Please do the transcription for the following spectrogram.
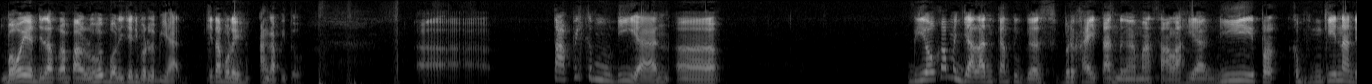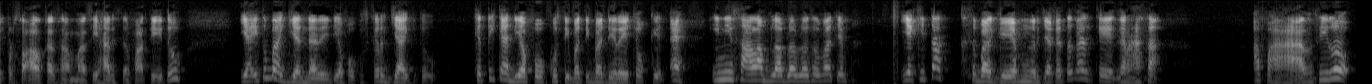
Bahwa yang dilakukan Pak Luhut boleh jadi berlebihan. Kita boleh anggap itu. Tapi kemudian uh, beliau kan menjalankan tugas berkaitan dengan masalah yang di kemungkinan dipersoalkan sama si Haris dan Fatih itu ya itu bagian dari dia fokus kerja gitu. Ketika dia fokus tiba-tiba direcokin eh ini salah bla bla bla macam ya kita sebagai yang mengerjakan itu kan kayak ngerasa apaan sih lo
